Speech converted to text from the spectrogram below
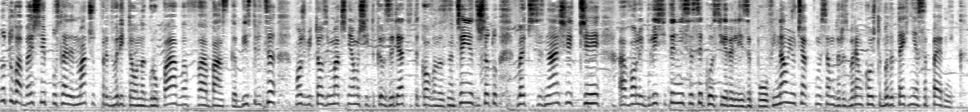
но това беше последен матч от предварителна група в Банска Бистрица. Може би този матч нямаше и такъв заряд и такова назначение, защото вече се знаеше, че волейболистите ни са се класирали за полуфинал и очакваме само да разберем кой ще бъде техния съперник.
